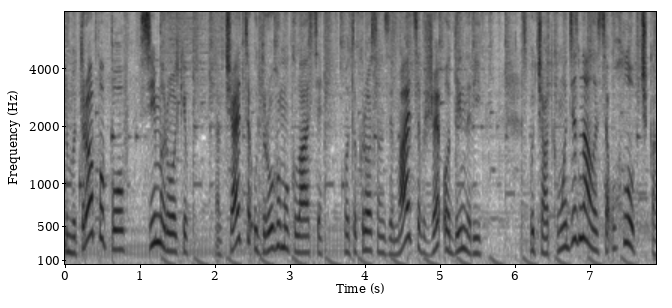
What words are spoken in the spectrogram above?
Дмитро Попов 7 років, навчається у другому класі. Мотокросом займається вже один рік. Спочатку ми дізналися у хлопчика,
